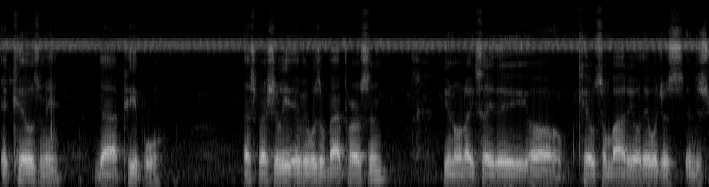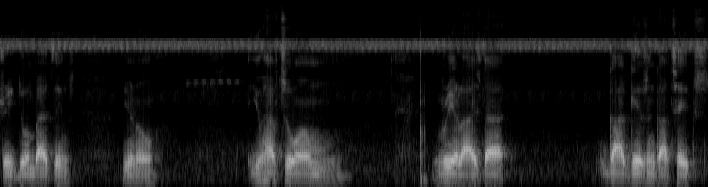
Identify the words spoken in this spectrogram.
it kills me that people, especially if it was a bad person, you know, like say they uh, killed somebody or they were just in the street doing bad things, you know, you have to um, realize that God gives and God takes.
